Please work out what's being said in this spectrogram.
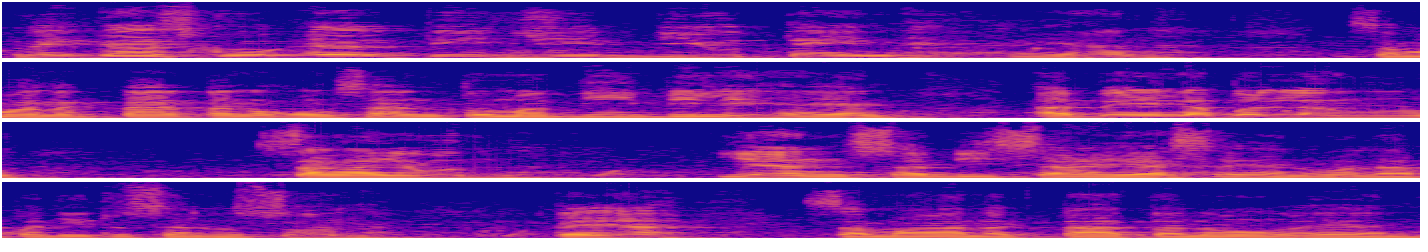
Rigasco LPG butane. Ayan. Sa mga nagtatanong kung saan to mabibili, ayan. Available lang sa ngayon yan sa Visayas. Ayan, wala pa dito sa Luzon. Kaya sa mga nagtatanong, ayan,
